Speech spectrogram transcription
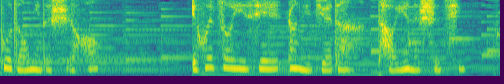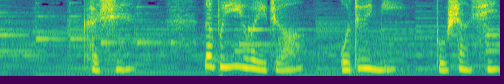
不懂你的时候，也会做一些让你觉得讨厌的事情。可是，那不意味着我对你不上心，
